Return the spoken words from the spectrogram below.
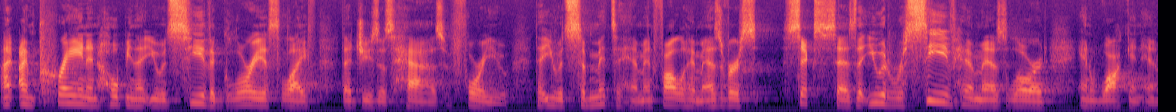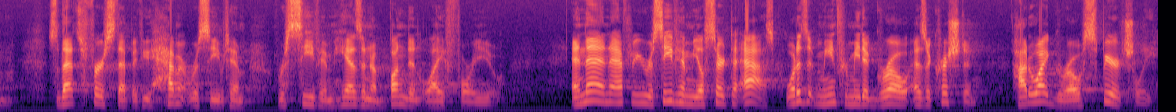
I, am praying and hoping that you would see the glorious life that Jesus has for you, that you would submit to him and follow him, as verse 6 says, that you would receive him as Lord and walk in him. So that's first step. If you haven't received him, receive him. He has an abundant life for you. And then after you receive him, you'll start to ask, what does it mean for me to grow as a Christian? How do I grow spiritually?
